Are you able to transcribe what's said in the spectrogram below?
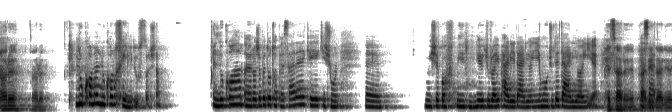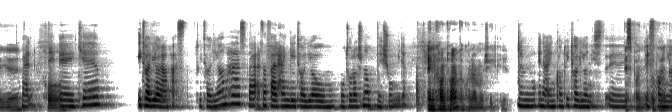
آره آره. لوکا من لوکا رو خیلی دوست داشتم. لوکا هم راجع به دو تا پسره که یکیشون میشه گفت یه جورایی پری دریایی یه موجود دریاییه. پسره؟ پری. دریاییه بله. خب. که ایتالیا هم هست. تو ایتالیا هم هست و اصلا فرهنگ ایتالیا و موتوراشون هم نشون میده. انکانتو هم فکر کنم اون شکلیه. نه انکانتو ایتالیا نیست. اسپانیا. اسپانیا.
